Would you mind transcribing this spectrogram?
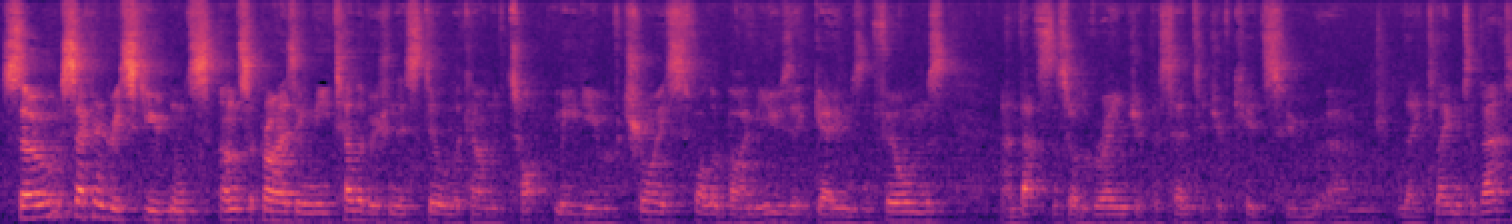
So, secondary students, unsurprisingly, television is still the kind of top medium of choice, followed by music, games, and films, and that's the sort of range of percentage of kids who um, lay claim to that.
